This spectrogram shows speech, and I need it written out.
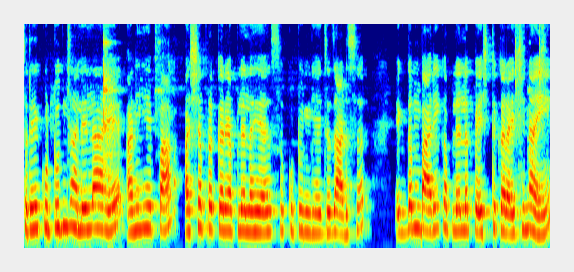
तर हे कुटून झालेलं आहे आणि हे पा अशा प्रकारे आपल्याला हे असं कुटून घ्यायचं जाडसर. एकदम बारीक आपल्याला पेस्ट करायची नाही.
